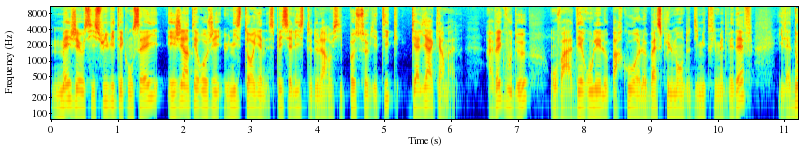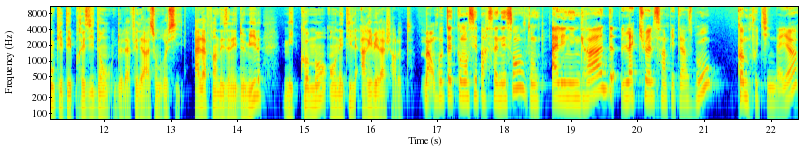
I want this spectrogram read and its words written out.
mais j'ai aussi suivi tes conseils et j'ai interrogé une historienne spécialiste de la Russie post-soviétique, Galia Ackerman. Avec vous deux, on va dérouler le parcours et le basculement de Dimitri Medvedev. Il a donc été président de la Fédération de Russie à la fin des années 2000, mais comment en est-il arrivé là, Charlotte? Bah, On peut peut-être commencer par sa naissance, donc à Leningrad, l'actuel Saint-Pétersbourg, comme Poutine d'ailleurs.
